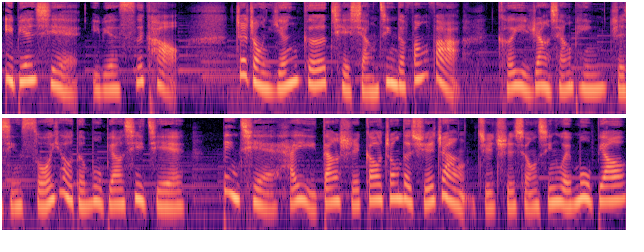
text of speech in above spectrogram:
一边写一边思考。这种严格且详尽的方法，可以让祥平执行所有的目标细节。并且还以当时高中的学长菊池雄心为目标，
